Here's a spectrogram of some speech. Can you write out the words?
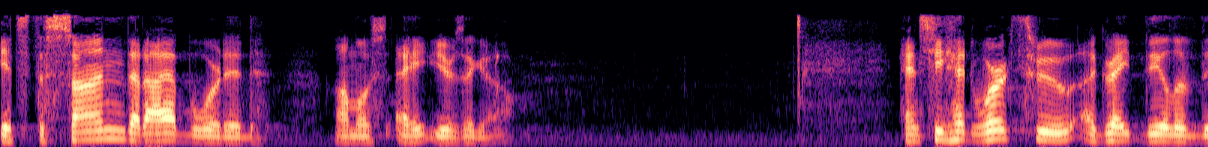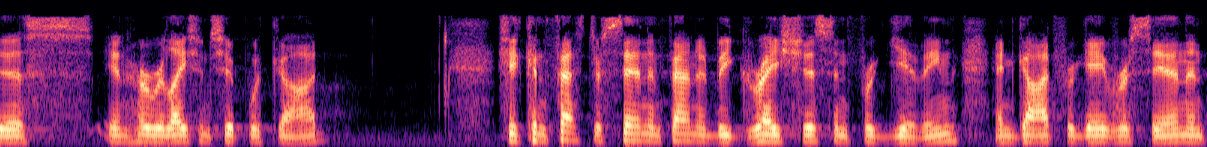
it's the son that I aborted almost eight years ago. And she had worked through a great deal of this in her relationship with God. She confessed her sin and found him to be gracious and forgiving, and God forgave her sin and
